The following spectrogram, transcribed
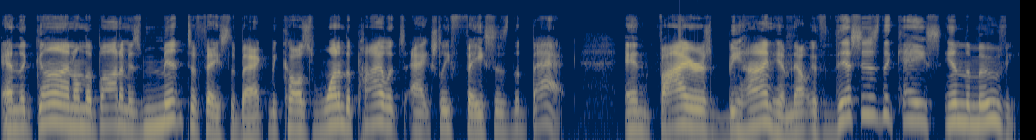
And the gun on the bottom is meant to face the back because one of the pilots actually faces the back and fires behind him. Now, if this is the case in the movie,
